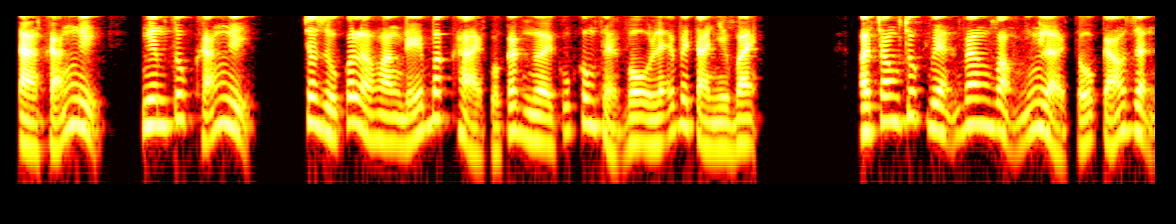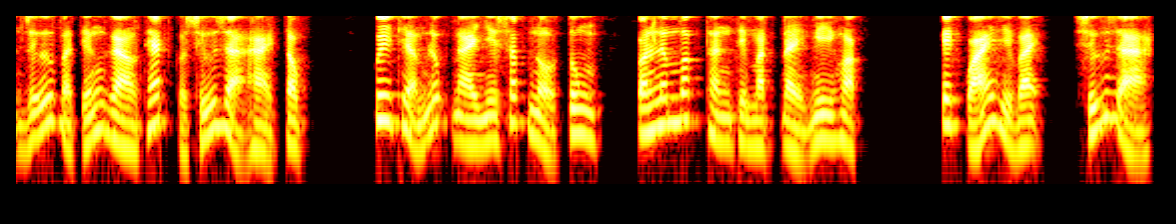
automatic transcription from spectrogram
Ta kháng nghị, nghiêm túc kháng nghị, cho dù có là hoàng đế Bắc Hải của các người cũng không thể vô lễ với ta như vậy. Ở trong trúc viện vang vọng những lời tố cáo giận dữ và tiếng gào thét của sứ giả hải tộc. Quy thiểm lúc này như sắp nổ tung, còn Lâm Bắc Thần thì mặt đầy nghi hoặc. Cái quái gì vậy? Sứ giả?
